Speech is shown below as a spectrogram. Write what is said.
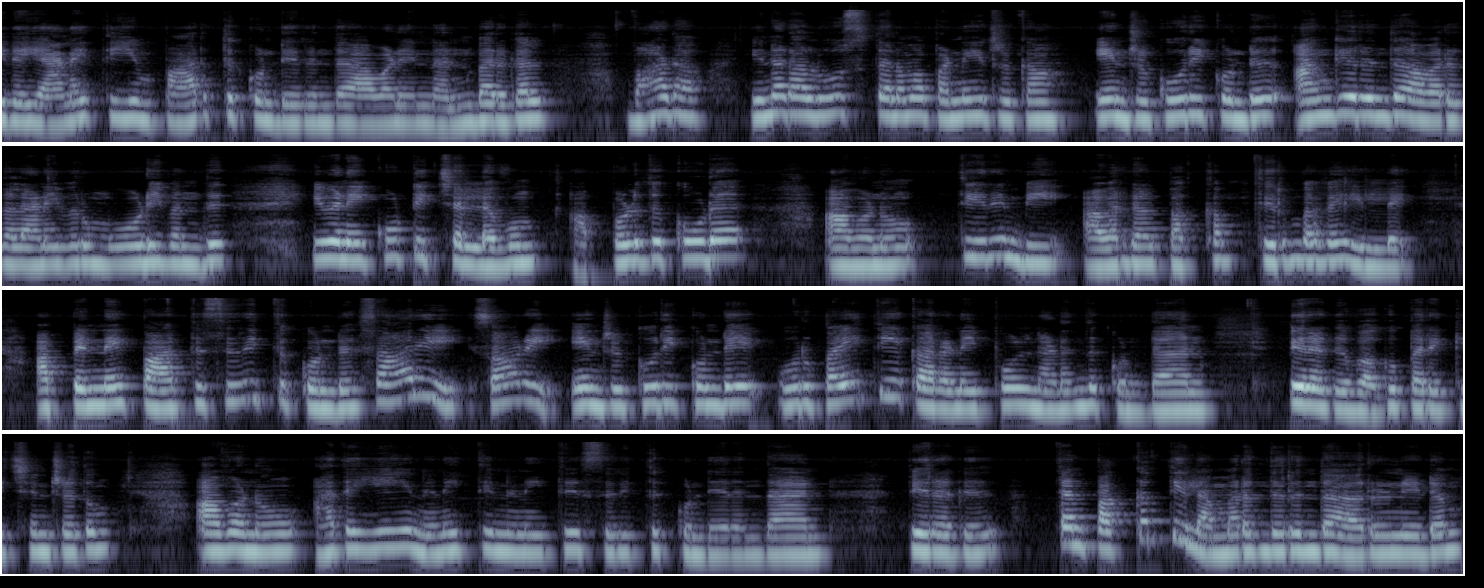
இதை அனைத்தையும் பார்த்து கொண்டிருந்த அவனின் நண்பர்கள் வாடா என்னடா லூசுத்தனமாக பண்ணிட்டு இருக்கான் என்று கூறிக்கொண்டு அங்கிருந்து அவர்கள் அனைவரும் ஓடி வந்து இவனை கூட்டிச் செல்லவும் அப்பொழுது கூட அவனோ திரும்பி அவர்கள் பக்கம் திரும்பவே இல்லை. அப்பெண்ணை பார்த்து சிரித்துக்கொண்டு சாரி சாரி என்று கூறிக்கொண்டே ஒரு பைத்தியக்காரனைப் போல் நடந்து கொண்டான். பிறகு வகுப்பறைக்கு சென்றதும் அவனோ அதையே நினைத்து நினைத்து சிரித்து கொண்டிருந்தான். பிறகு தன் பக்கத்தில் அமர்ந்திருந்த அருணிடம்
